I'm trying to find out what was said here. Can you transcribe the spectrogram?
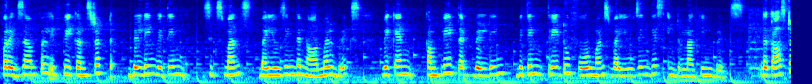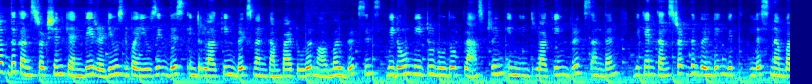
For example, if we construct building within 6 months by using the normal bricks, we can complete that building within 3 to 4 months by using these interlocking bricks. The cost of the construction can be reduced by using this interlocking bricks when compared to the normal bricks since we don't need to do the plastering in interlocking bricks and then we can construct the building with less number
